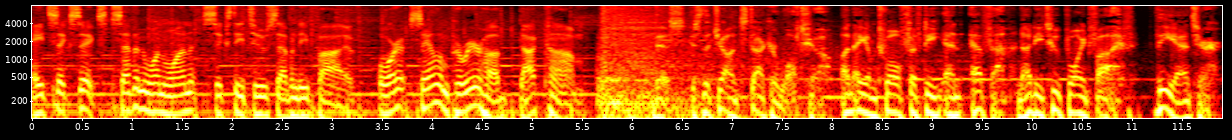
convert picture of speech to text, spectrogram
866 711 6275 or salemcareerhub.com. This is the John Steigerwald Show on AM 1250 and FM 92.5. The answer.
